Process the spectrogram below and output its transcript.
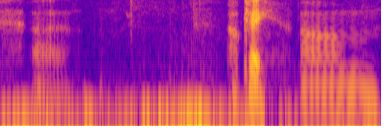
uh, okay. Um.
